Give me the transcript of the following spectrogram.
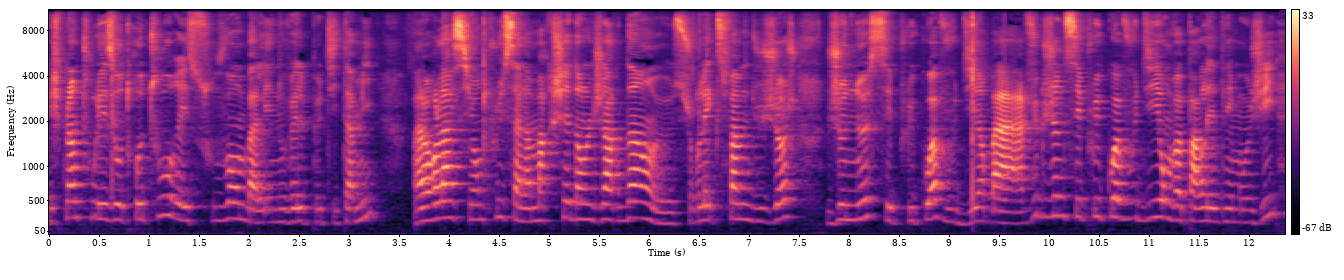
mais je plains tous les autres tours et souvent bah, les nouvelles petites amies. Alors là, si en plus elle a marché dans le jardin euh, sur l'ex-femme du Josh, je ne sais plus quoi vous dire. Bah, vu que je ne sais plus quoi vous dire, on va parler de l'emoji.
